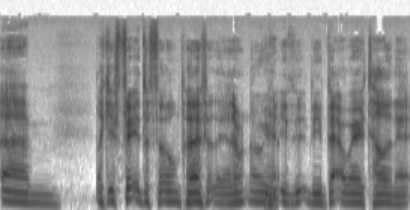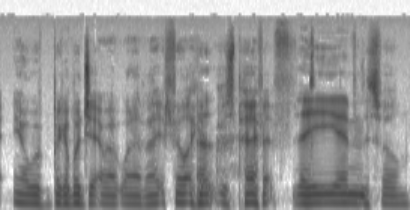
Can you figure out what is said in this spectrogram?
um like it fitted the film perfectly. I don't know Yeah. if, it'd be a better way of telling it, you know, with bigger budget or whatever. It felt like Uh, it was perfect The for um this film.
